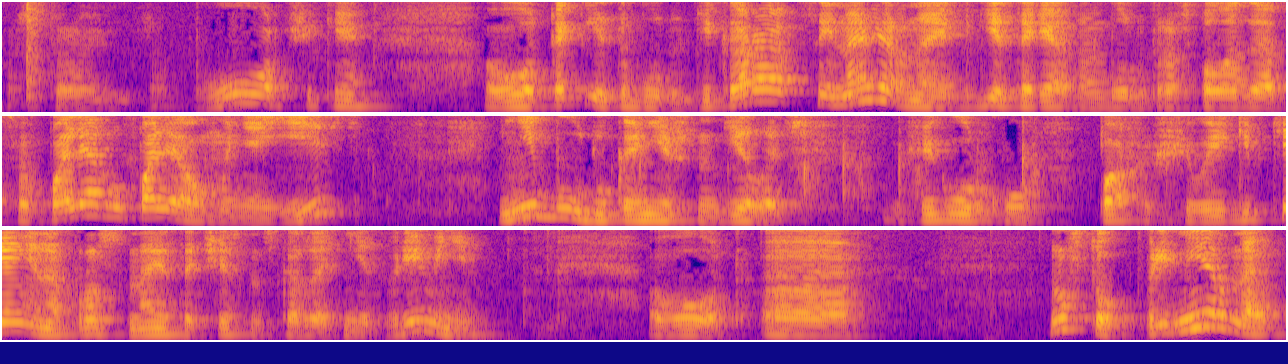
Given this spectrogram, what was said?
построим заборчики. Вот, какие-то будут декорации. Наверное, где-то рядом будут располагаться поля. Ну, поля у меня есть. Не буду, конечно, делать фигурку пашущего египтянина, просто на это, честно сказать, нет времени. Вот. Э, ну что, примерно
